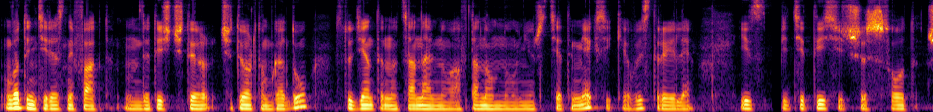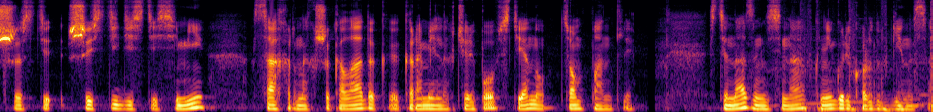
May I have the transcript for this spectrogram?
вот интересный факт. В 2004 году студенты Национального автономного университета Мексики выстроили из 5667 сахарных шоколадок и карамельных черепов стену Цомпантли. Стена занесена в Книгу рекордов Гиннесса.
